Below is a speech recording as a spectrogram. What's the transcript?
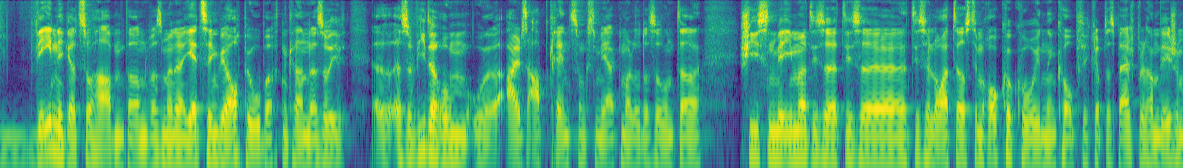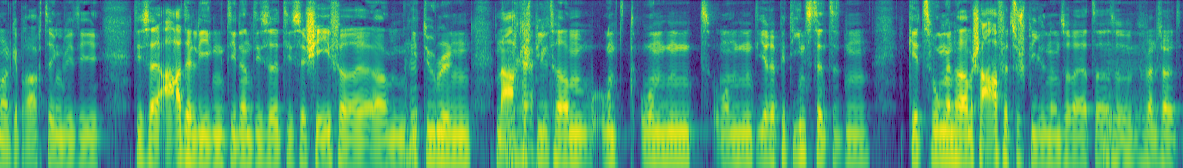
weniger zu haben dann, was man ja jetzt irgendwie auch beobachten kann. Also, also wiederum als Abgrenzungsmerkmal oder so. Und da schießen mir immer diese, diese, diese Leute aus dem Rokoko in den Kopf. Ich glaube, das Beispiel haben wir eh schon mal gebracht, irgendwie die, diese Adeligen, die dann diese, diese Schäfer-Idyllen ähm, nachgespielt haben und, und, und ihre Bediensteten Leuten gezwungen haben, Schafe zu spielen und so weiter. Also, mhm. weil halt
